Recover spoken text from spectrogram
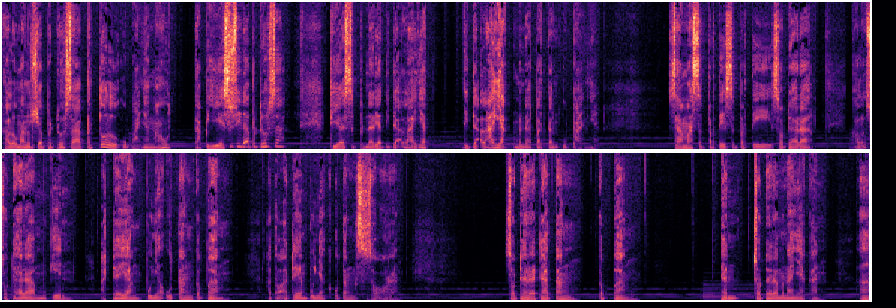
Kalau manusia berdosa betul upahnya maut. Tapi Yesus tidak berdosa. Dia sebenarnya tidak layak tidak layak mendapatkan upahnya. Sama seperti seperti saudara. Kalau saudara mungkin ada yang punya utang ke bank atau ada yang punya utang ke seseorang saudara datang ke bank dan saudara menanyakan, ah,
